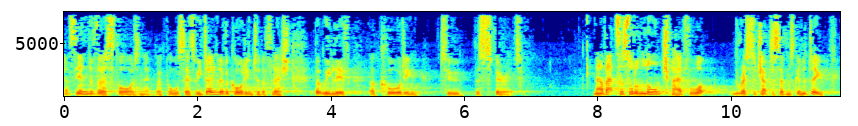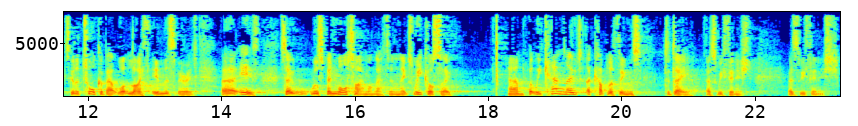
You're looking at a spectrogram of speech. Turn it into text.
That's the end of verse 4, isn't it? Where Paul says, we don't live according to the flesh, but we live according to the Spirit. Now that's a sort of launch pad for what the rest of chapter 7 is going to do. It's going to talk about what life in the Spirit uh, is. So we'll spend more time on that in the next week or so. Um, but we can note a couple of things today as we finish. As we finish.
